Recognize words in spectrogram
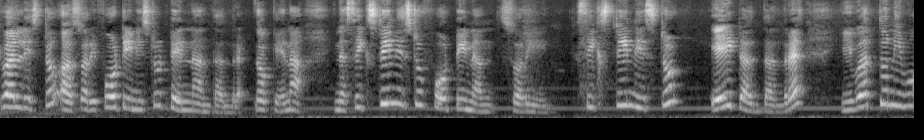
ಟ್ವೆಲ್ ಇಷ್ಟು ಸಾರಿ ಫೋರ್ಟೀನ್ ಇಷ್ಟು ಟೆನ್ ಅಂತಂದ್ರೆ. ಓಕೆನಾ ಇನ್ನು ಸಿಕ್ಸ್ಟೀನ್ ಇಷ್ಟು ಫೋರ್ಟೀನ್ ಅಂತ ಸಾರಿ ಸಿಕ್ಸ್ಟೀನ್ ಇಷ್ಟು ಏಟ್ ಅಂತಂದ್ರೆ, ಇವತ್ತು ನೀವು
